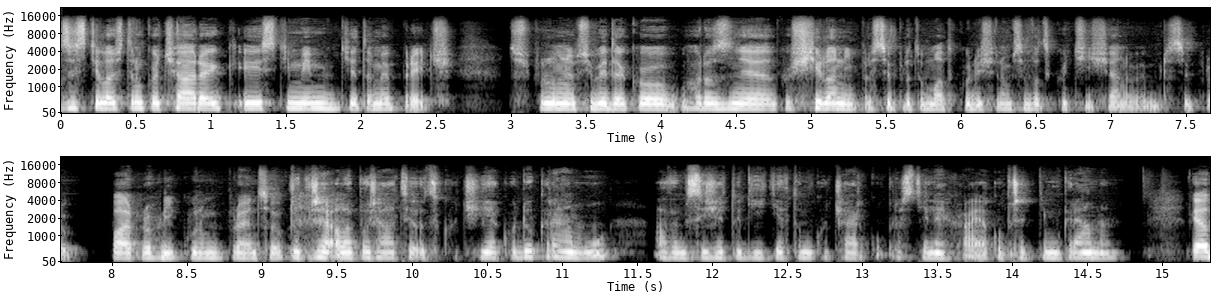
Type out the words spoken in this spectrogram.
zjistila, že ten kočárek i s tím mým dítětem je pryč. Což podle mě přijde jako hrozně jako šílený prostě pro tu matku, když jenom se odskočíš, já nevím, prostě pro pár rohlíků nebo pro něco. Dobře, ale pořád si odskočí jako do krámu a vím si, že to dítě v tom kočárku prostě nechá jako před tím krámem. Já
